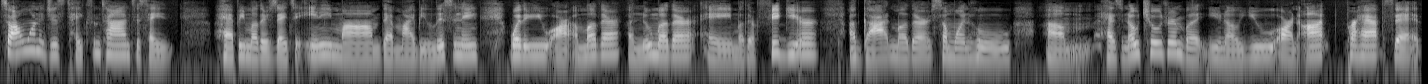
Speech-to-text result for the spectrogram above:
So I want to just take some time to say Happy Mother's Day to any mom that might be listening, whether you are a mother, a new mother, a mother figure, a godmother, someone who um, has no children, but you know, you are an aunt perhaps that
